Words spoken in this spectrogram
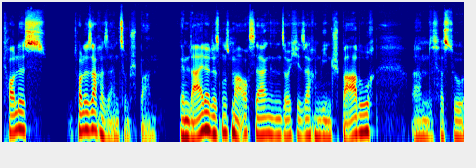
tolles, tolle Sache sein zum Sparen. Denn leider, das muss man auch sagen, sind solche Sachen wie ein Sparbuch, ähm, das hast du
